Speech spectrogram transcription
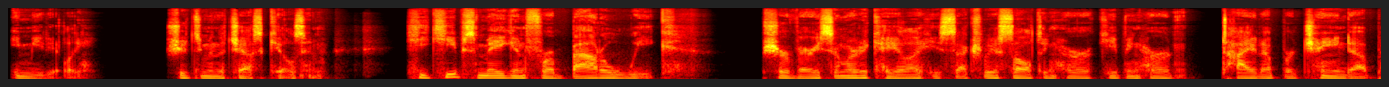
immediately. Shoots him in the chest, kills him. He keeps Megan for about a week. Sure, very similar to Kala. He's sexually assaulting her, keeping her tied up or chained up.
